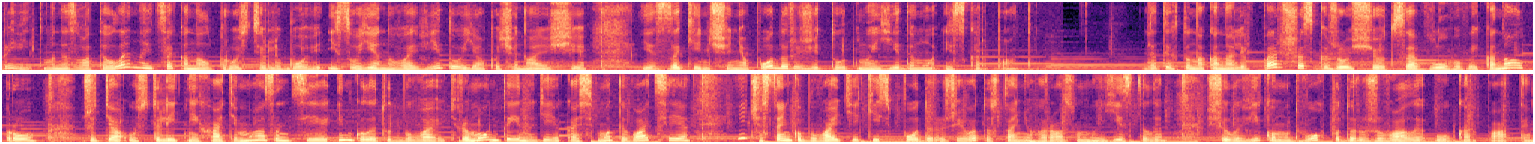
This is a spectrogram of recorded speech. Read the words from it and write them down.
Привіт! Мене звати Олена і це канал Простір Любові. І своє нове відео я починаю ще із закінчення подорожі. Тут ми їдемо із Карпат. Для тих, хто на каналі вперше, скажу, що це влоговий канал про життя у столітній хаті Мазанці. Інколи тут бувають ремонти, іноді якась мотивація, і частенько бувають якісь подорожі. От останнього разу ми їздили з чоловіком удвох, подорожували у Карпати.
